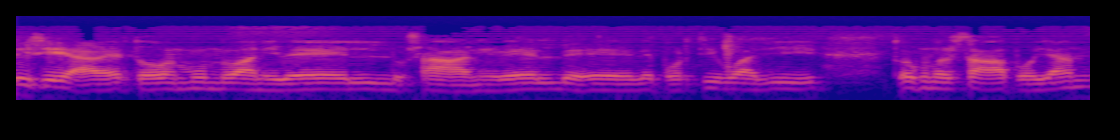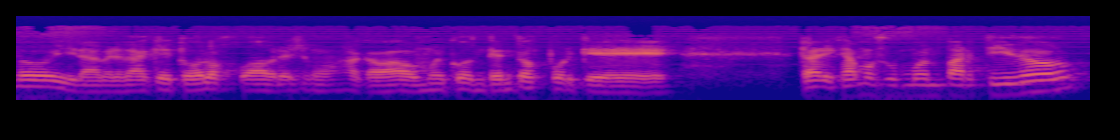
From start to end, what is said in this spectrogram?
Sí, sí, a ver, todo el mundo a nivel, o sea, a nivel de, deportivo allí, todo el mundo estaba apoyando y la verdad que todos los jugadores hemos acabado muy contentos porque realizamos un buen partido,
